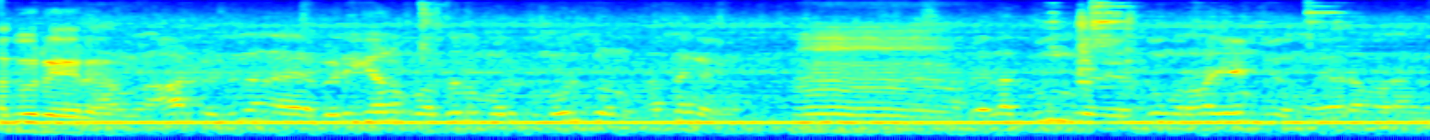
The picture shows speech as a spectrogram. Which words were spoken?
அது ஒரு ஆடுறதுல வெடிக்காலம் போகிறதுல முறுக்கு முறுக்கணும் சத்தம் கேட்கும். ம். அதெல்லாம் தூங்க தூங்குறோம்னா ஏஞ்சிக்கோங்க யாரும் வராங்க.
